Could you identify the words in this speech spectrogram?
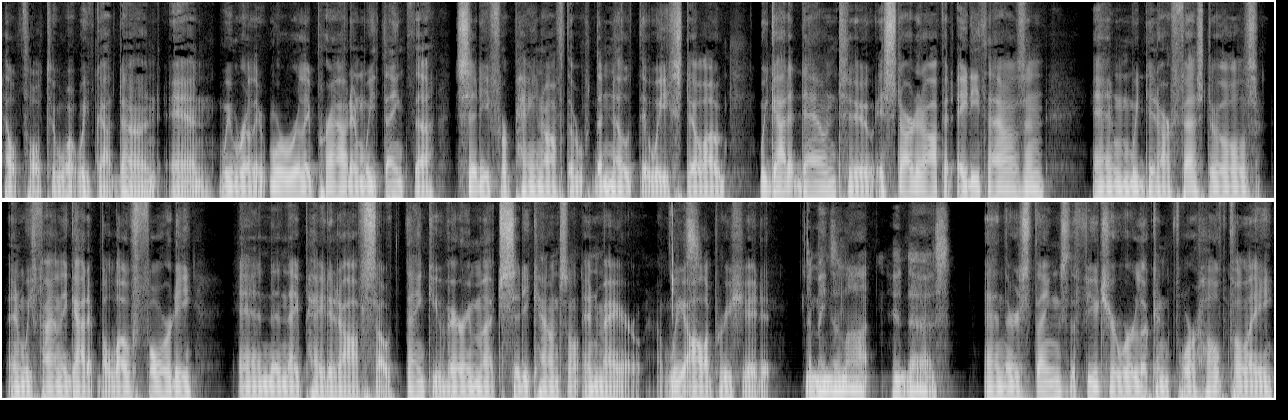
helpful to what we've got done and we really we're really proud and we thank the city for paying off the the note that we still owed. We got it down to it started off at 80,000 and we did our festivals and we finally got it below 40 and then they paid it off. So thank you very much city council and mayor. We all appreciate it It means a lot. It does. and there's things the future we're looking for. Hopefully,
